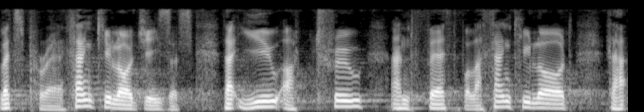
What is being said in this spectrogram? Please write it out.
Let's pray. Thank you, Lord Jesus, that you are true and faithful. I thank you, Lord, that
